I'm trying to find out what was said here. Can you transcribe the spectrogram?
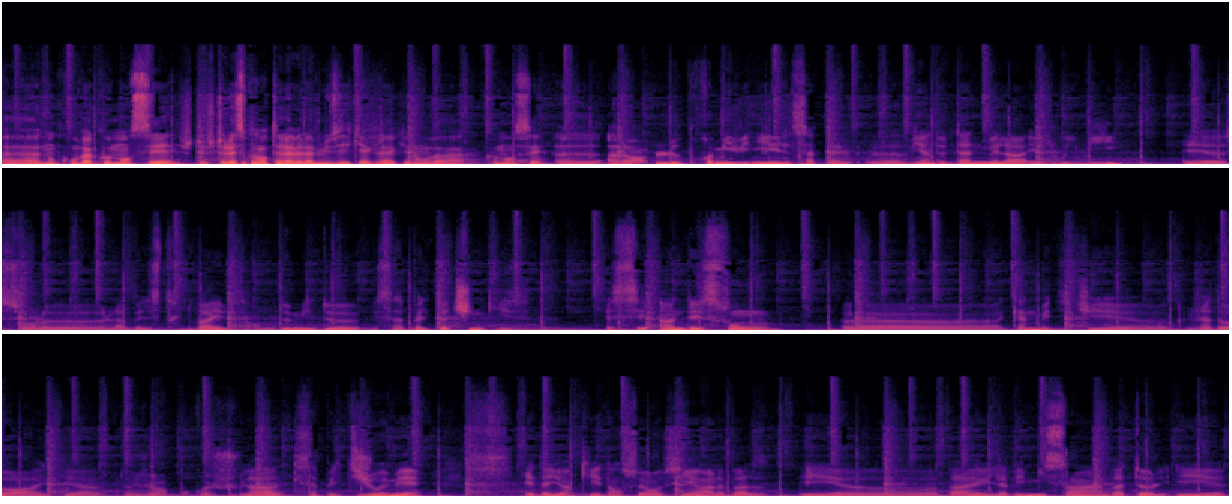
Euh, donc on va commencer. Je te, je te laisse présenter la, la musique avec laquelle on va commencer. Euh, alors, le premier vinyle s'appelle, euh, vient de Dan Mella et Louis B. Et sur le label Street Vibes en 2002, il s'appelle Touching Keys. Et c'est un des sons qu'un de mes DJ que j'adore, et qui est, d'ailleurs pourquoi je suis là, qui s'appelle Tijo Aimé, et d'ailleurs qui est danseur aussi hein, à la base. Et bah, il avait mis ça à un battle et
